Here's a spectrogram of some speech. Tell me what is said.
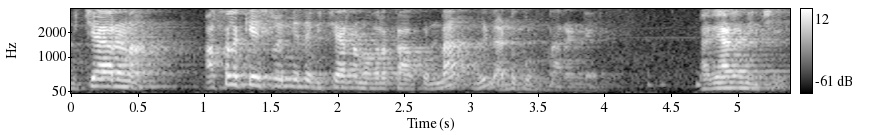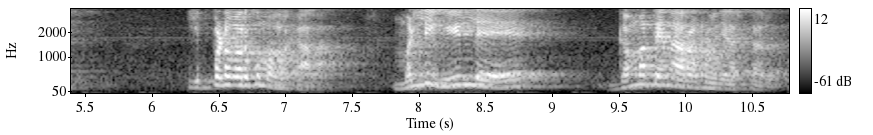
విచారణ అసలు కేసుల మీద విచారణ మొదలు కాకుండా వీళ్ళు అడ్డుకుంటున్నారండి. పదేళ్ళ నుంచి. ఇప్పటి వరకు మొదలు కాల మళ్ళీ వీళ్ళే గమ్మతైన ఆరోపణలు చేస్తారు.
